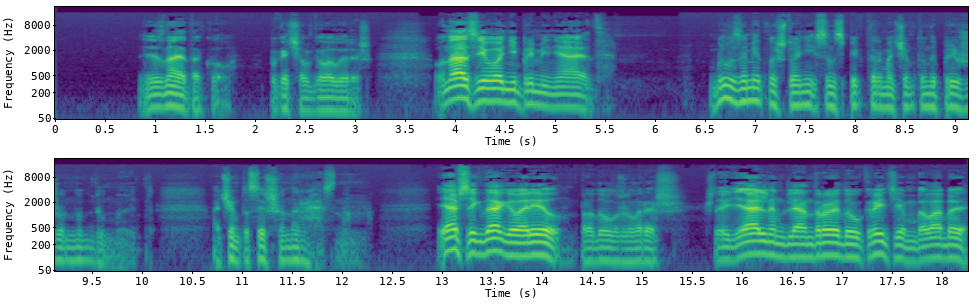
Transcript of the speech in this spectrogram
— Не знаю такого, — покачал головой Рэш. — У нас его не применяют. Было заметно, что они с инспектором о чем-то напряженно думают, о чем-то совершенно разном. — Я всегда говорил, — продолжил Рэш, — что идеальным для андроида укрытием была бы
